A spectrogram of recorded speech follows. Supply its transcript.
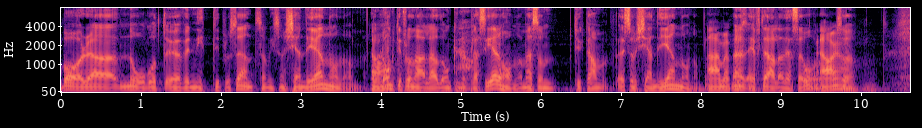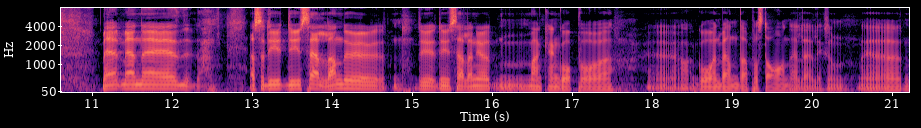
bara något över 90 procent som liksom kände igen honom. Ja. Långt ifrån alla de kunde placera honom, men som, tyckte han, som kände igen honom. Nej, men men efter alla dessa år. Ja, ja. Men, men eh, alltså det, det är ju sällan, du, det, det är sällan jag, man kan gå på eh, gå en vända på stan eller liksom, eh,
